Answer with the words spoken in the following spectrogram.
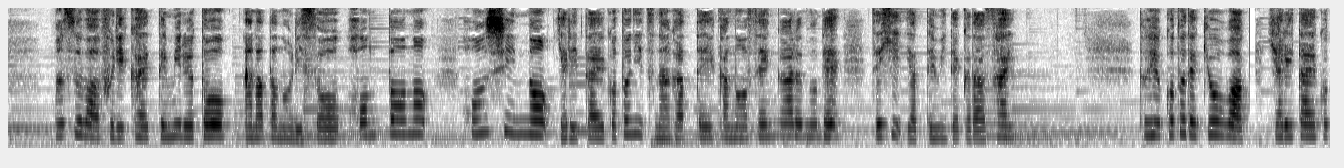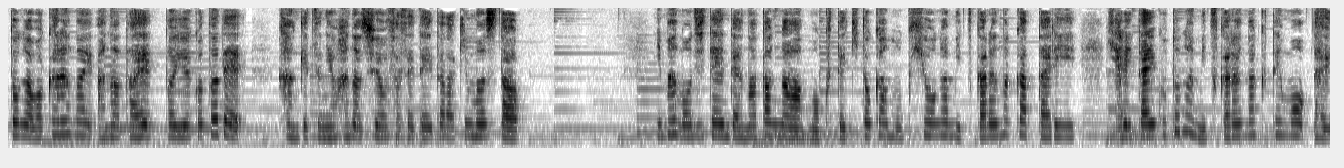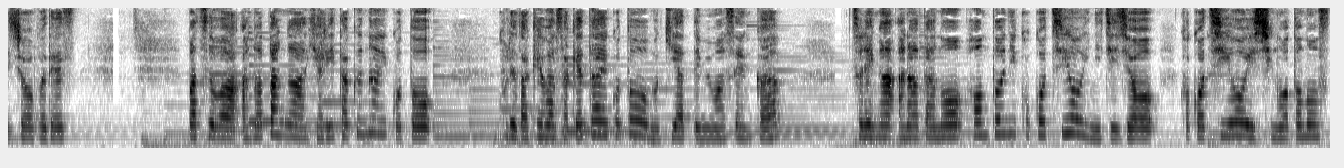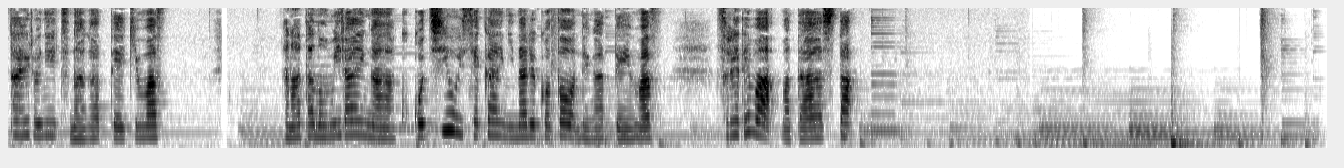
まずは振り返ってみるとあなたの理想本当の本心のやりたいことにつながっていく可能性があるのでぜひやってみてください。ということで今日はやりたいことがわからないあなたへということで簡潔にお話をさせていただきました。今の時点であなたが目的とか目標が見つからなかったりやりたいことが見つからなくても大丈夫です。まずはあなたがやりたくないことこれだけは避けたいことを向き合ってみませんか？それがあなたの本当に心地よい日常心地よい仕事のスタイルにつながっていきます。あなたの未来が心地よい世界になることを願っています。それではまた明日。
